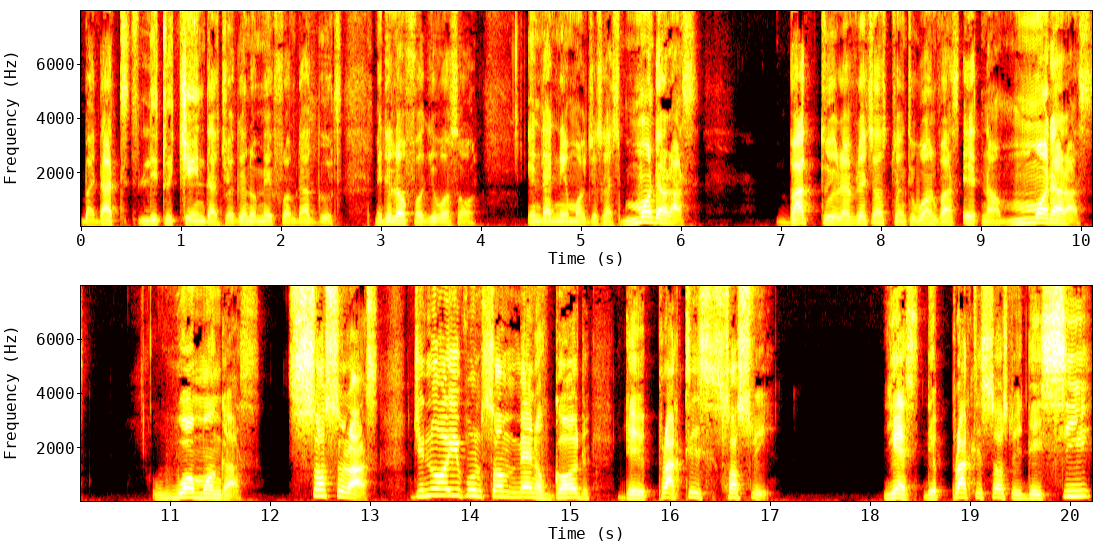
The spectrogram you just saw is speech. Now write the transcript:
by that little chain that you're going to make from that goods may the lord forgive us all in the name of jesus christ. Murderers. Back to revelations 21 verse 8 now. Murderers. Whoremongers. Sorcerers. Do you know even some men of god they practice sorcery? Yes they practice sorcery. They see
